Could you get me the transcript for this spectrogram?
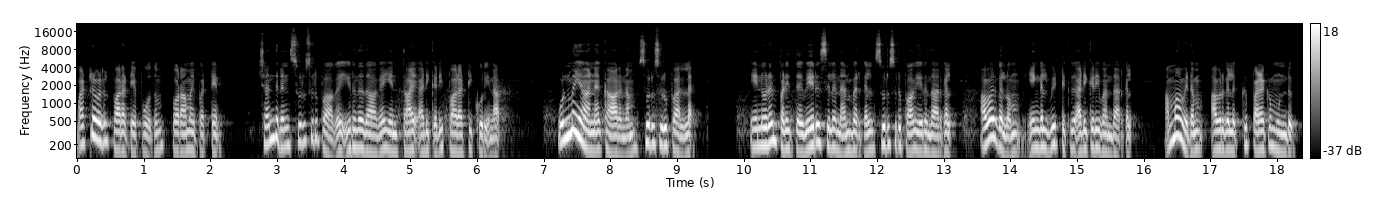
மற்றவர்கள் பாராட்டிய போதும் பொறாமைப்பட்டேன். சந்திரன் சுறுசுறுப்பாக இருந்ததாக என் தாய் அடிக்கடி பாராட்டி கூறினார் உண்மையான காரணம் சுறுசுறுப்பு அல்ல. என்னுடன் படித்த வேறு சில நண்பர்கள் சுறுசுறுப்பாக இருந்தார்கள். அவர்களும் எங்கள் வீட்டுக்கு அடிக்கடி வந்தார்கள். அம்மாவிடம் அவர்களுக்கு பழக்கம் உண்டு.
